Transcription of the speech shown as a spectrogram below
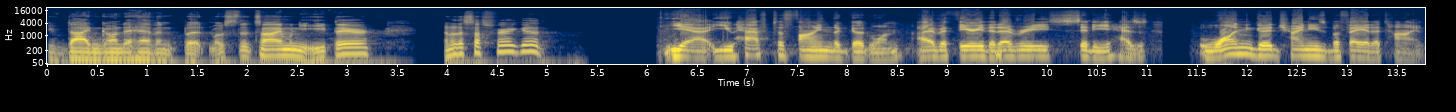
you've died and gone to heaven. But most of the time, when you eat there, none of the stuff's very good. Yeah, you have to find the good one. I have a theory that every city has one good Chinese buffet at a time.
